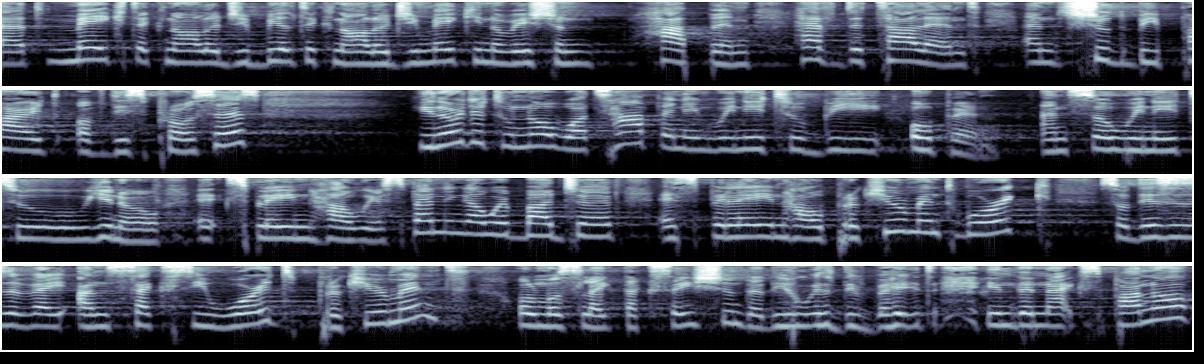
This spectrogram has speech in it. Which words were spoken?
that make technology, build technology, make innovation happen, have the talent, and should be part of this process. In order to know what's happening, we need to be open. And so we need to, you know, explain how we're spending our budget, explain how procurement work. So this is a very unsexy word, procurement almost like taxation that you will debate in the next panel.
